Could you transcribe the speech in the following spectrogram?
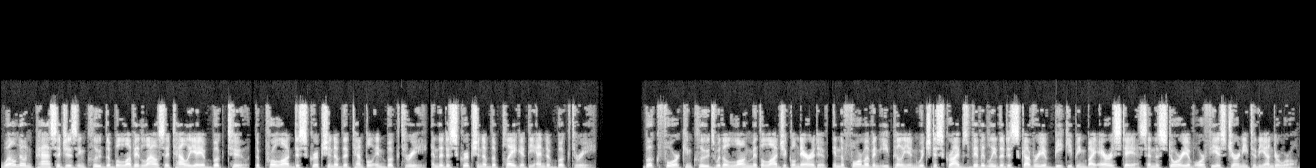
Well-known passages include the beloved Laus Italiae of Book 2, the prologue description of the temple in Book 3, and the description of the plague at the end of Book 3. Book 4 concludes with a long mythological narrative, in the form of an epyllion which describes vividly the discovery of beekeeping by Aristaeus and the story of Orpheus' journey to the underworld.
